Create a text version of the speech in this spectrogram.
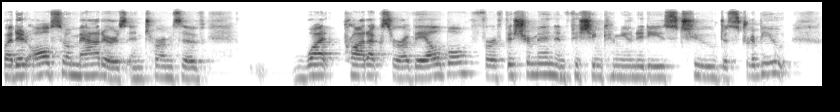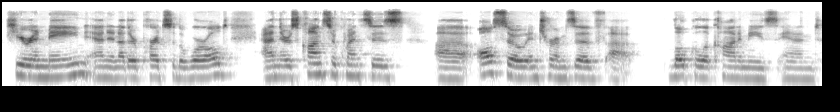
but it also matters in terms of what products are available for fishermen and fishing communities to distribute here in Maine and in other parts of the world. And there's consequences uh, also in terms of uh, local economies and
